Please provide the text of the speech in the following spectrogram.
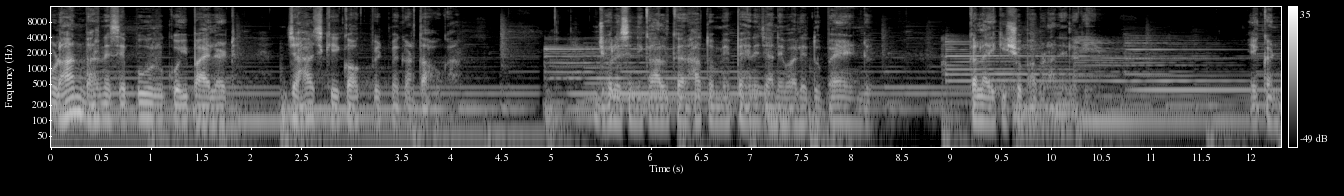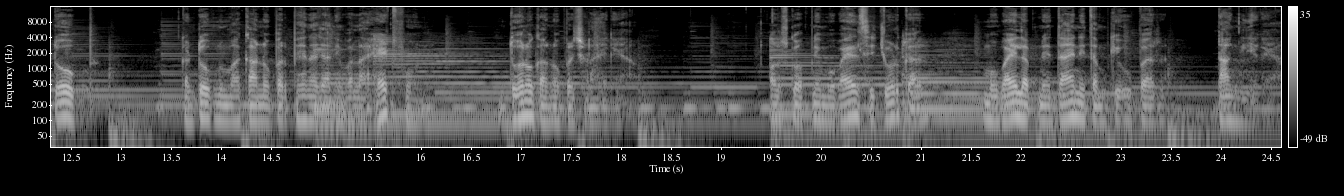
उड़ान भरने से पूर्व कोई पायलट जहाज़ के कॉकपिट में करता होगा। झोले से निकालकर हाथों में पहने जाने वाले दो बैंड कलाई की शोभा बढ़ाने लगी। एक कंटोप कंटोप नुमा कानों पर पहना जाने वाला हेडफोन दोनों कानों पर चढ़ाया गया और उसको अपने मोबाइल से जोड़कर मोबाइल अपने दाएँ नितम के ऊपर टांग लिया गया।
